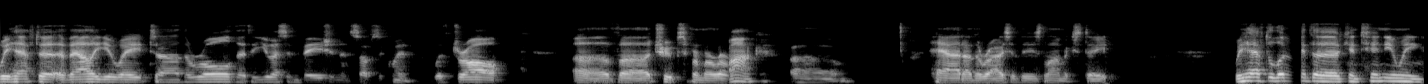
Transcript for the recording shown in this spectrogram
we have to evaluate uh, the role that the U.S. invasion and subsequent withdrawal of uh, troops from Iraq uh, had on the rise of the Islamic State. We have to look at the continuing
